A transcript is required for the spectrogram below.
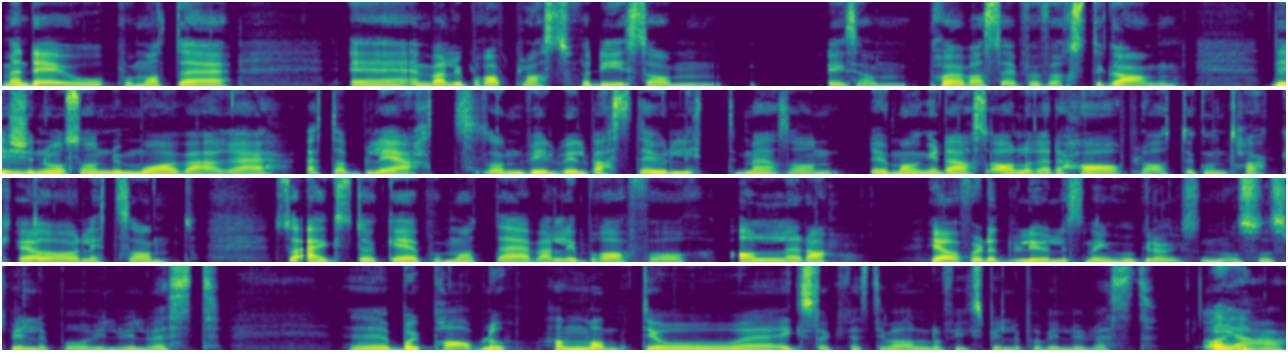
Men det er jo på en måte eh, en veldig bra plass for de som liksom prøver seg for første gang. Det er ikke noe sånn du må være etablert. Sånn Vill Vill Vest er jo litt mer sånn Det er mange der som allerede har platekontrakt Ja. og litt sånt. Så Eggstock er på en måte veldig bra for alle, da. Ja, for det blir jo liksom den konkurransen, og så spille på Vill Vill Vest. Eh, Boy Pablo han vant jo eh, Eggstokkfestivalen og fikk spille på Vill Vill Vest. Ja,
